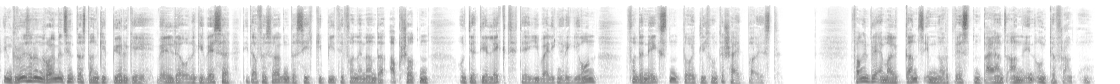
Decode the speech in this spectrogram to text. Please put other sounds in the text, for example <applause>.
In größeren Räumen sind das dann Gebirge, Wälder oder Gewässer, die dafür sorgen, dass sich Gebiete voneinander abschotten und der Dialekt der jeweiligen Region von der nächsten deutlich unterscheidbar ist. Fangen wir einmal ganz im Nordwesten Bayerns an, in Unterfranken.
